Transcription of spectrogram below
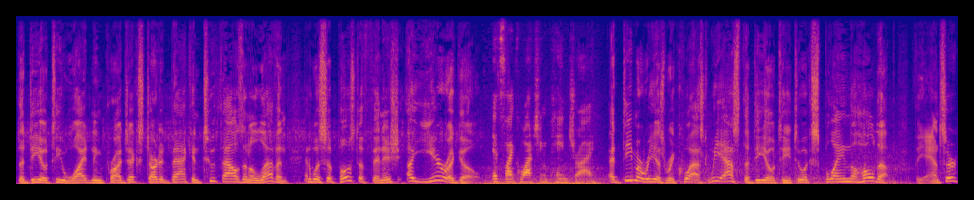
The DOT widening project started back in 2011 and was supposed to finish a year ago. It's like watching paint dry. At DiMaria's request, we asked the DOT to explain the holdup. The answer?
